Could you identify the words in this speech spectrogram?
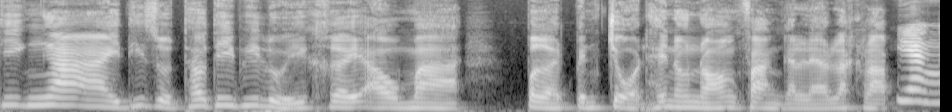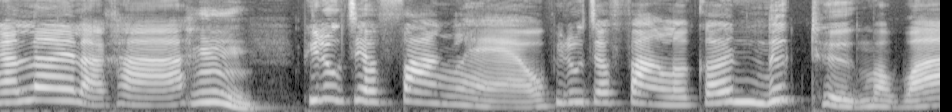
ที่ง่ายที่สุดเท่าที่พี่หลุยเคยเอามาเปิดเป็นโจทย์ให้น้องๆฟังกันแล้วละครับ อย่างนั้นเลยเหรอคะ อืมพี่ลูกเจะฟังแล้ว พี่ลูกเจะฟังแล้วก็นึกถึงแบบว่า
